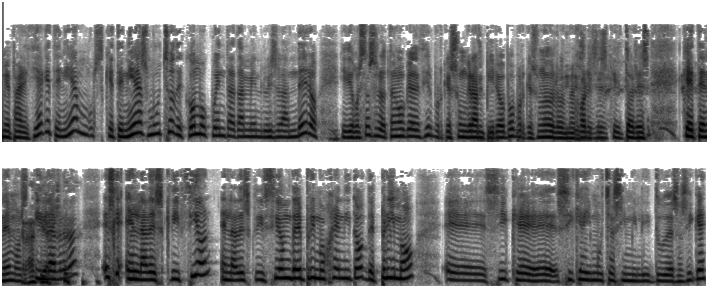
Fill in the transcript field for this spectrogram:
me parecía que teníamos, que tenías mucho de cómo cuenta también Luis Landero. Y digo, esto se lo tengo que decir porque es un gran piropo, porque es uno de los mejores escritores que tenemos. Y la verdad es que en la descripción, en la descripción de primogénito, de primo, eh, sí que sí que hay muchas similitudes. Así que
